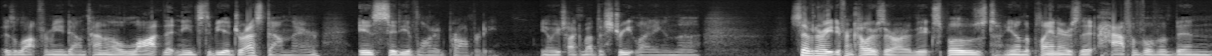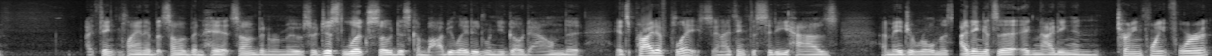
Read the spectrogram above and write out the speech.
is a lot for me downtown, and a lot that needs to be addressed down there is city of Larned property. You know, you're talking about the street lighting and the seven or eight different colors there are. The exposed, you know, the planters that half of them have been I think planted, but some have been hit, some have been removed. So it just looks so discombobulated when you go down that it's pride of place. And I think the city has a major role in this. I think it's a igniting and turning point for it.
